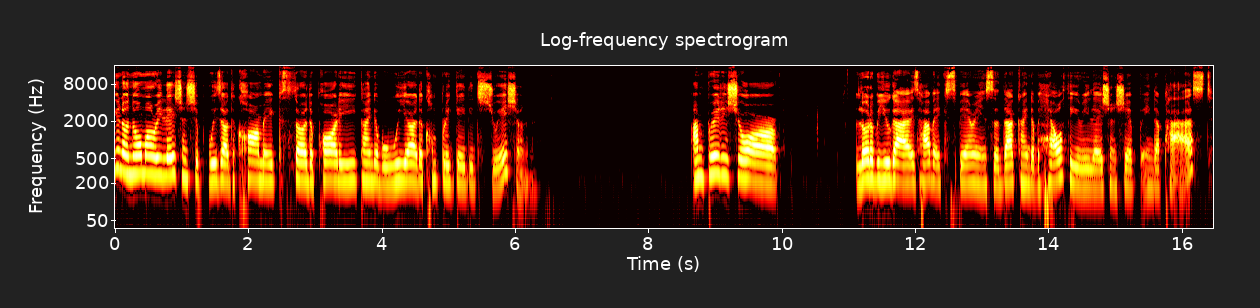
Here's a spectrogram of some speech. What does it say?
you know, normal relationship without karmic third party kind of weird, complicated situation. I'm pretty sure a lot of you guys have experienced that kind of healthy relationship in the past.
